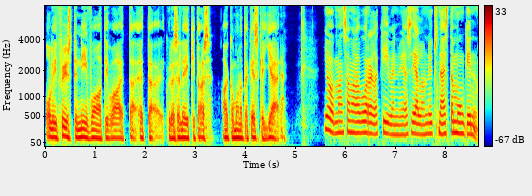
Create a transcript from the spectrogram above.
oli fyysisesti niin vaativaa, että, että kyllä se leikki taisi aika monelta kesken jäädä. Joo, mä oon samalla vuorella kiivennyt ja siellä on yksi näistä munkin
